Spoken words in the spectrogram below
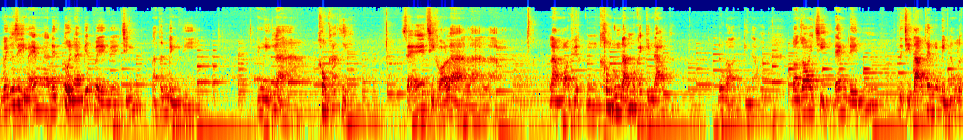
Với những gì mà em à, đến tuổi này em biết về về chính bản thân mình thì em nghĩ là không khác gì. Sẽ chỉ có là là là làm mọi việc không đúng đắn một cách kín đáo đâu đó là kín đáo hơn. Đòn roi chỉ đem đến để chỉ tạo thêm cho mình năng lực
